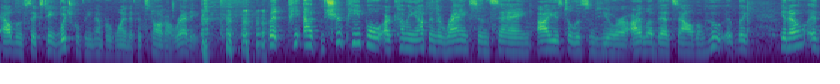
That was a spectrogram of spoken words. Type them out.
album 16, which will be number one if it's not already. but pe- I'm sure people are coming up in the ranks and saying, "I used to listen to you," or "I love that album." Who like, you know, it,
